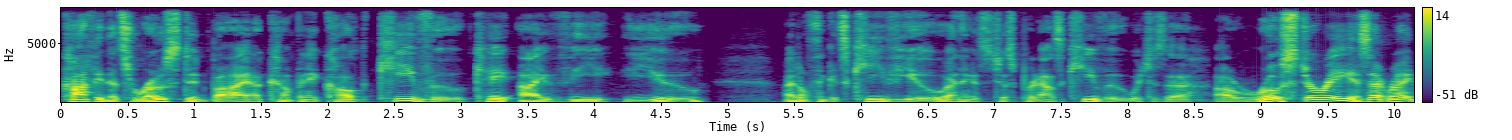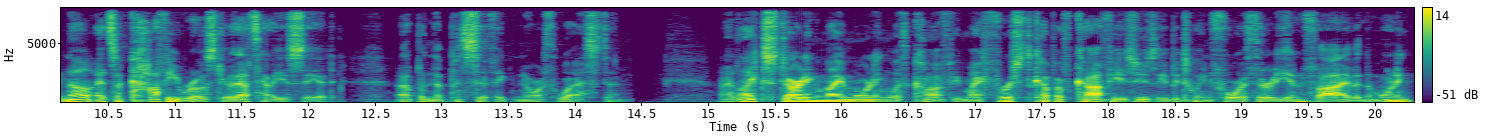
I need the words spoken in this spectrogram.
coffee that's roasted by a company called Kivu, K I V U. I don't think it's Kivu. I think it's just pronounced Kivu, which is a, a roastery. Is that right? No, it's a coffee roaster. That's how you say it up in the Pacific Northwest. And I like starting my morning with coffee. My first cup of coffee is usually between 4:30 and 5 in the morning.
